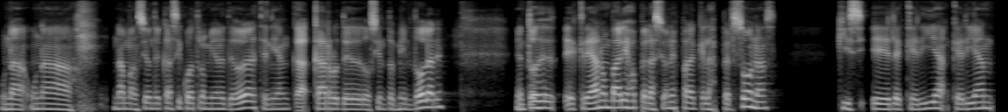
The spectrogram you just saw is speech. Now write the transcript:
una, una, una mansión de casi 4 millones de dólares, tenían ca- carros de 200 mil dólares. Entonces eh, crearon varias operaciones para que las personas le quería, querían,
